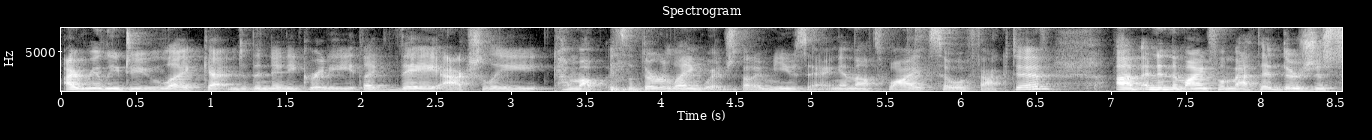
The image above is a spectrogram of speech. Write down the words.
I really do like get into the nitty-gritty. Like they actually come up, it's their language that I'm using, and that's why it's so effective. Um, and in the mindful method, there's just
